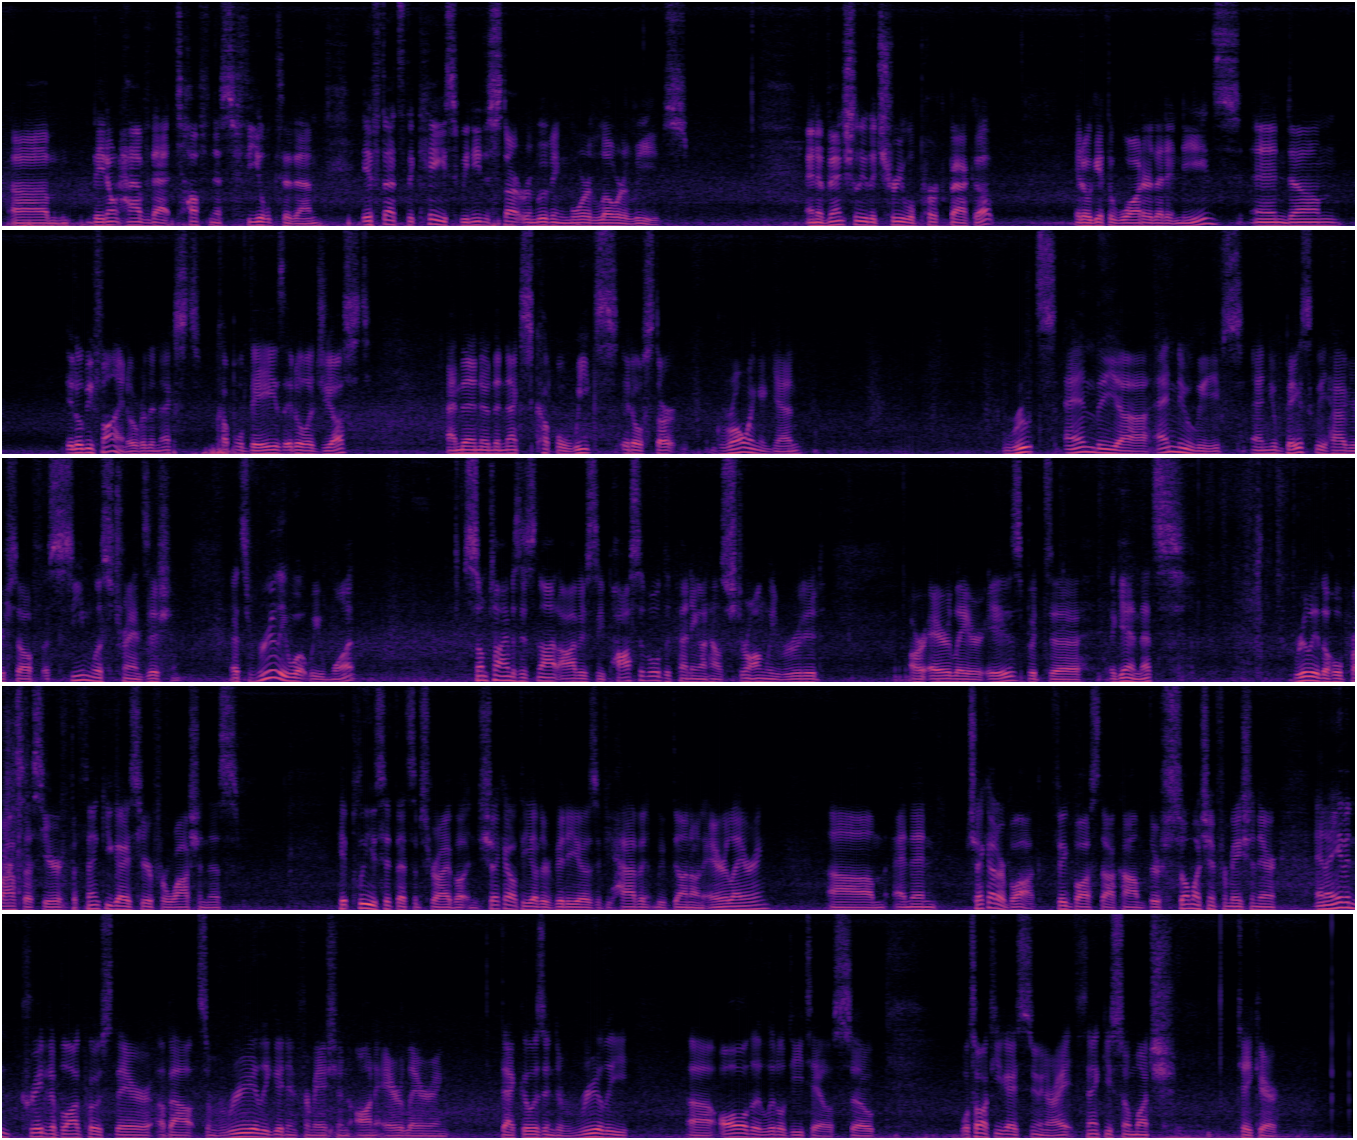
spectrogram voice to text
Um, they don't have that toughness feel to them. If that's the case, we need to start removing more lower leaves. And eventually the tree will perk back up. It'll get the water that it needs. And um, it'll be fine. Over the next couple days it'll adjust. And then in the next couple weeks it'll start growing again. Roots and the uh, and new leaves and you'll basically have yourself a seamless transition. That's really what we want. Sometimes it's not obviously possible depending on how strongly rooted our air layer is but uh, again that's really the whole process here. But thank you guys here for watching this hit please hit that subscribe button check out the other videos if you haven't we've done on air layering um, and then check out our blog figboss.com there's so much information there and i even created a blog post there about some really good information on air layering that goes into really uh, all the little details. So we'll talk to you guys soon, all right? Thank you so much. Take care.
